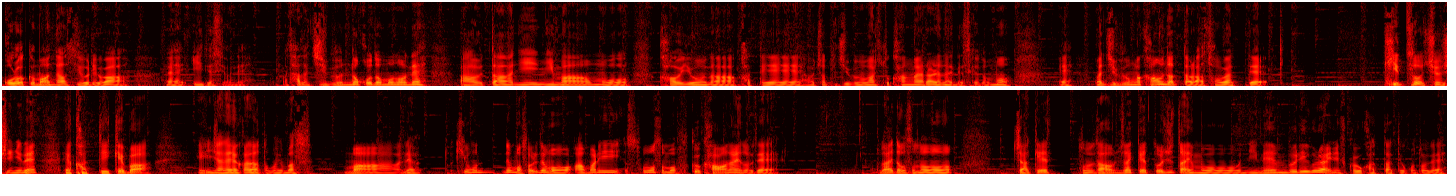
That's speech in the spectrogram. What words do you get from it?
5、6万出すよりは、えー、いいですよね。ただ自分の子供のねアウターに2万も買うような家庭はちょっと自分はちょっと考えられないんですけどもえ、まあ、自分が買うんだったらそうやってキッズを中心にね買っていけばいいんじゃないかなと思います。まあね基本でもそれでもあまりそもそも服買わないのでこの間もそのジャケッそのダウンジャケット自体も2年ぶりぐらいに服を買ったってことで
